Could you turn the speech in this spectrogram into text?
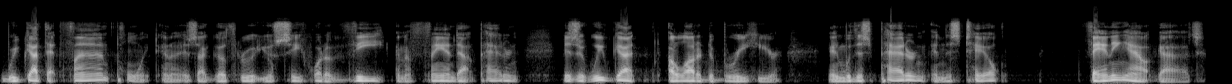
we've got that fine point, and as I go through it, you'll see what a V and a fanned out pattern is that we've got a lot of debris here. And with this pattern and this tail fanning out, guys,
